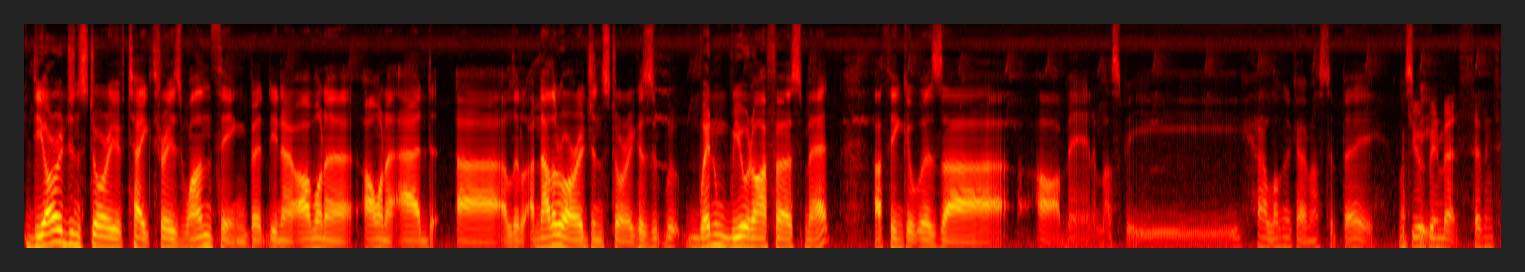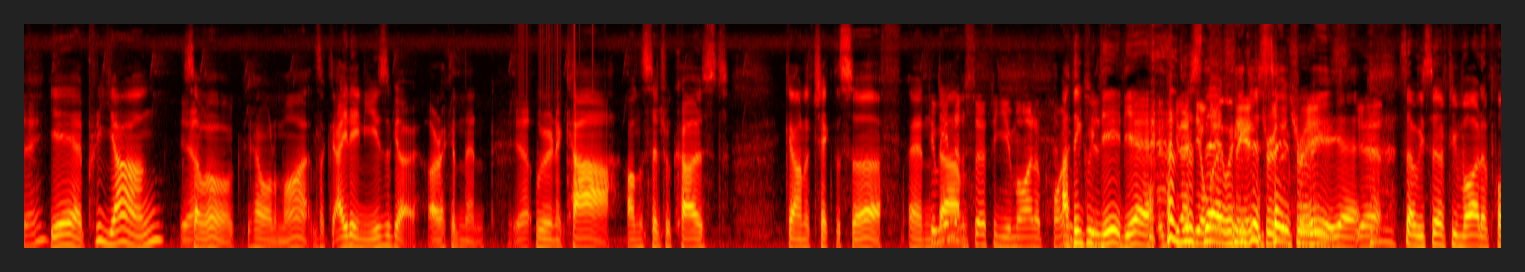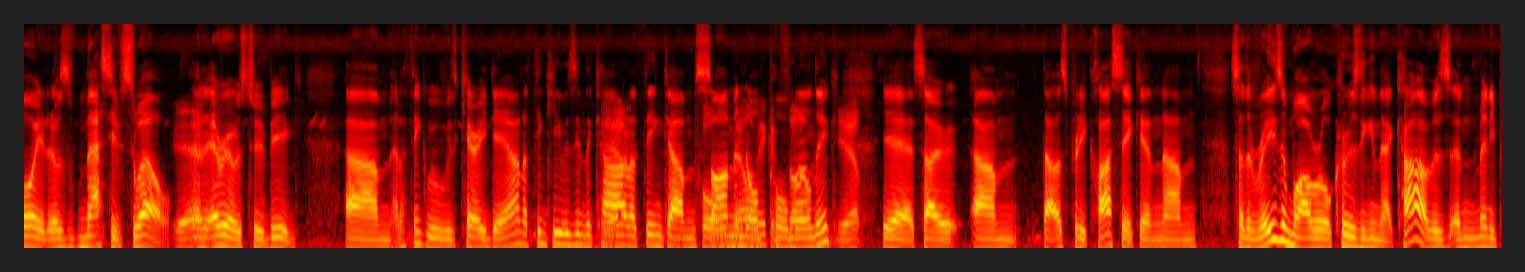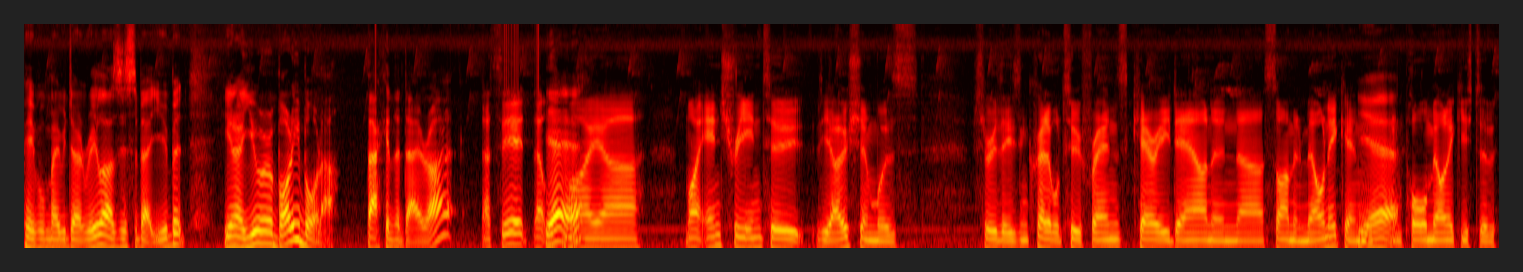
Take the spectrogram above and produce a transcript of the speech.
the origin story of Take Three is one thing, but you know, I want to I want to add uh, a little another origin story because when you and I first met, I think it was. Uh, oh man, it must be how long ago must it be? Must you have be- been about 17? Yeah, pretty young. Yeah. So, oh, how old am I? It's like 18 years ago, I reckon. Then Yep. we were in a car on the Central Coast, going to check the surf, and Did we end um, up surfing Umina Point? I think we is- did, yeah. you Just there, we could just through see the it from here, yeah. yeah. So we surfed Umina Point. It was massive swell, Yeah. and the area was too big. Um, and I think we were with Kerry Down. I think he was in the car, Yeah. and I think um, Simon Melnick or Paul Simon, Melnick. Yep. Yeah, so um, that was pretty classic. And um, so the reason why we're all cruising in that car was, and many people maybe don't realise this about you, but you know, you were a bodyboarder back in the day, right? That's it. That Yeah. was my uh, my entry into the ocean was through these incredible two friends, Kerry Down and uh, Simon Melnick, and, Yeah. and Paul Melnick used to.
